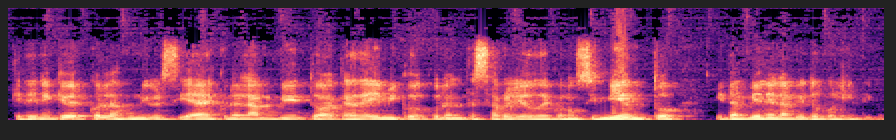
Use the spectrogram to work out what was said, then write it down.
que tienen que ver con las universidades, con el ámbito académico, con el desarrollo de conocimiento y también el ámbito político.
